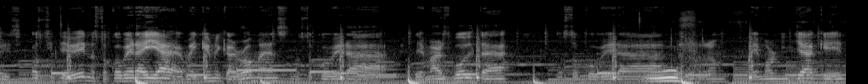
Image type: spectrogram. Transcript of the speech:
es Austin TV, nos tocó ver ahí a My Chemical Romance, nos tocó ver a The Mars Volta, nos tocó ver a. My Morning Jacket,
